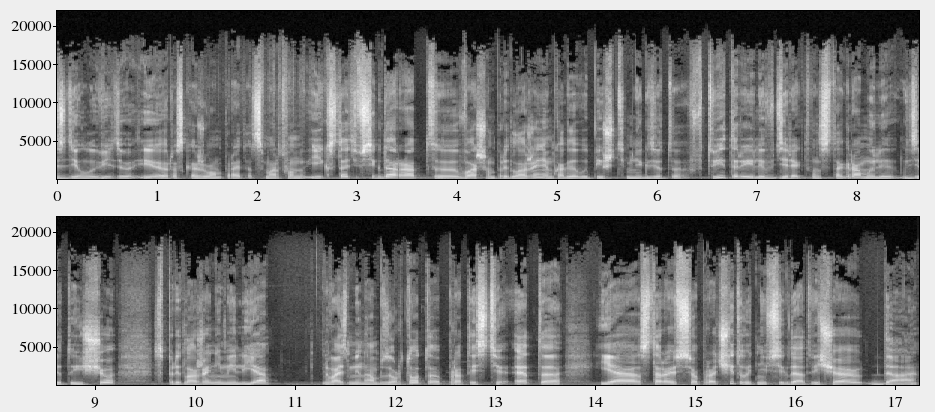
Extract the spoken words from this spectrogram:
сделаю видео и расскажу вам про этот смартфон. И, кстати, всегда рад э, вашим предложениям, когда вы пишете мне где-то в Твиттере или в Директ в Инстаграм или где-то еще с предложениями. Илья, возьми на обзор то-то, протести это. Я стараюсь все прочитывать, не всегда отвечаю «да»,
